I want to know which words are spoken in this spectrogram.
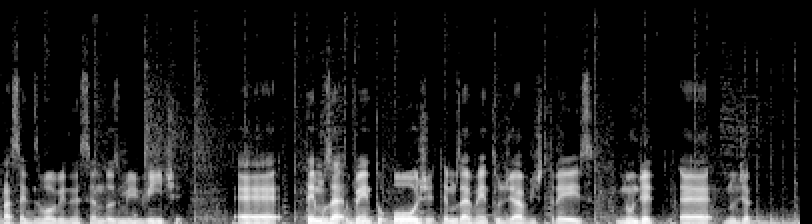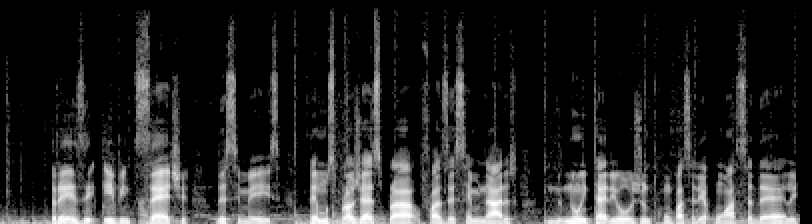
para ser desenvolvido nesse ano 2020. É, temos evento hoje, temos evento dia 23, no dia, é, no dia 13 e 27 desse mês. Temos projetos para fazer seminários no interior, junto com parceria com a CDL.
